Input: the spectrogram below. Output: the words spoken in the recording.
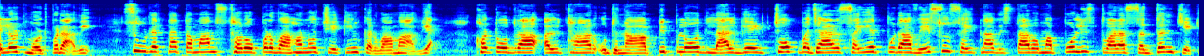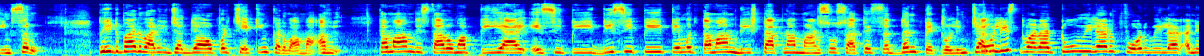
એલર્ટ મોડ પર આવી. સુરતના તમામ સ્થળો પર વાહનો ચેકિંગ કરવામાં આવ્યા. ખટોદરા, અલથાર, ઉધના, પીપલોદ, લાલગેટ, ચોક બજાર, સૈયદપુરા, વેસુ સહિતના વિસ્તારોમાં પોલીસ દ્વારા સઘન ચેકિંગ શરૂ. ભીડભાડવાળી જગ્યાઓ પર ચેકિંગ કરવામાં આવ્યું. તમામ વિસ્તારોમાં પીઆઈ એસીપી ડીસીપી તેમજ તમામ ડી સ્ટાફના માણસો સાથે સદ્દન પેટ્રોલિંગ ચાલુ. પોલીસ દ્વારા ટુ વ્હીલર ફોર વ્હીલર અને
